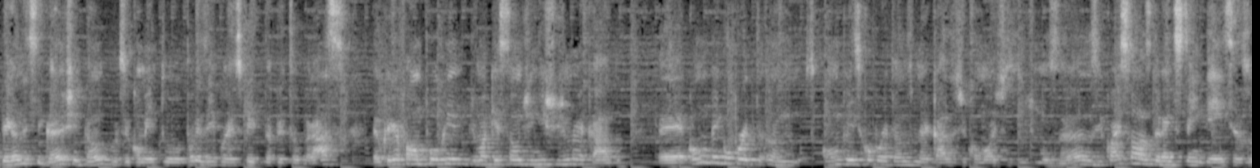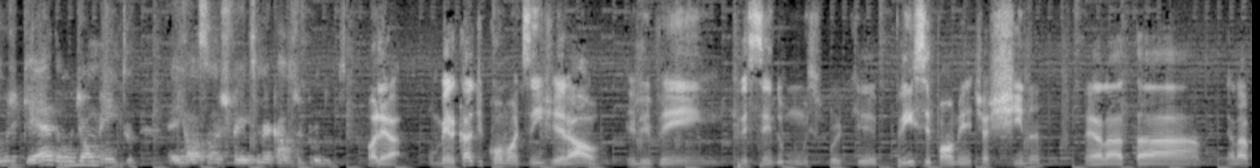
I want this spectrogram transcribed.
pegando esse gancho, então, você comentou, por exemplo, a respeito da Petrobras, eu queria falar um pouco de uma questão de nicho de mercado. É, como, vem como vem se comportando os mercados de commodities nos últimos anos e quais são as grandes tendências ou de queda ou de aumento é, em relação aos diferentes mercados de produtos? Olha, o mercado de commodities em geral, ele vem crescendo muito porque principalmente a China, ela tá ela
